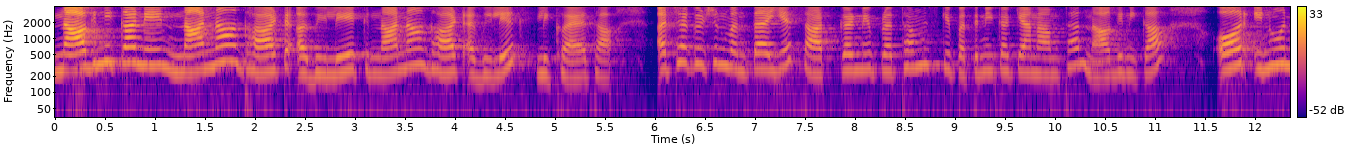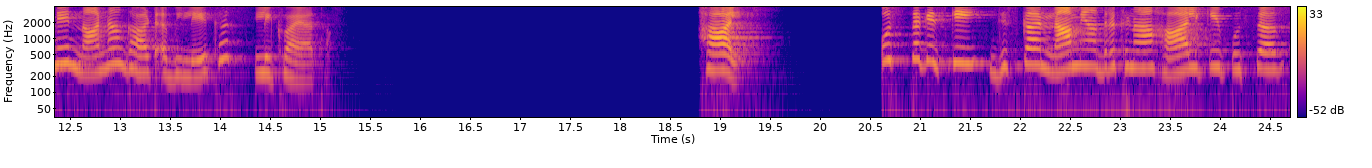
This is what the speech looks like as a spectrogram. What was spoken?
नागनिका ने नाना घाट अभिलेख, नाना घाट अभिलेख लिखवाया था। अच्छा क्वेश्चन बनता है ये सातकर्णी प्रथम इसकी पत्नी का क्या नाम था? नागनिका। और इन्होंने नाना घाट अभिलेख लिखवाया था। हाल। पुस्तक इसकी, जिसका नाम याद रखना, हाल की पुस्तक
